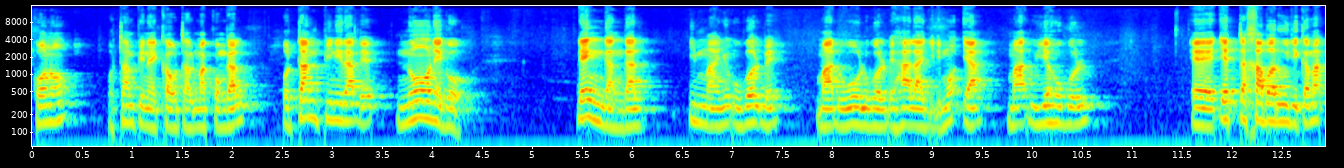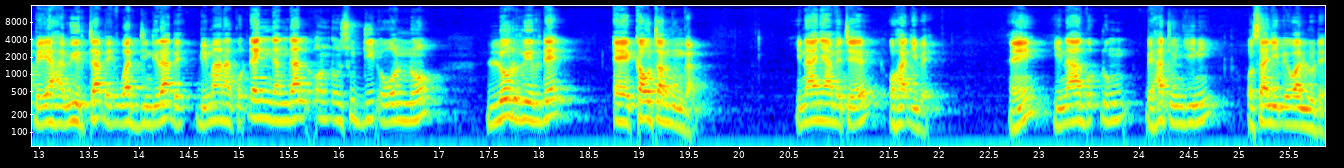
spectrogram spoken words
Kono o tampinay kawtal makko ngal o tampinira ɓe noone goo. Ɗengal ngal imma ño'ugol ɓe ma ɗum wolugol ɓe haalaji ɗi moƴƴa ma ɗum yahugol e ƴetta habaruji ka maɓɓe yaha wirta ɓe waddidira ɓe bimana ko ɗengal ngal on ɗon suddiɗo wonno lorrirde e kawtal mum ngal. Hina ñamete o haɗi ɓe eyi hina goɗɗum ɓe hato jini o sali ɓe wallude.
